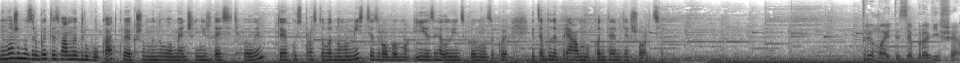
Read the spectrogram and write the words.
Ми можемо зробити з вами другу катку, якщо минуло менше ніж 10 хвилин, то якусь просто в одному місці зробимо і з геловінською музикою. І це буде прям контент для шортів. Тримайтеся правіше.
